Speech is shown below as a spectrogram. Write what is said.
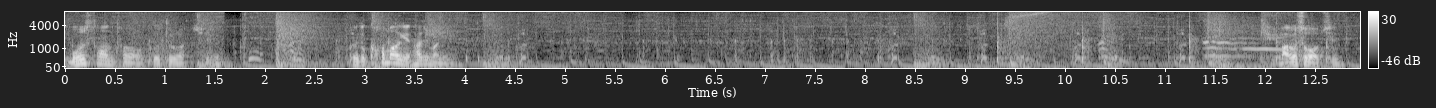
몬스터 헌터 그거 들어갔지. 그래도 컴하긴 하지만요. 막을 수가 없지.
